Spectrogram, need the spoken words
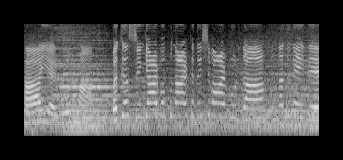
Hayır vurma. Bakın Sünger Bob'un arkadaşı var burada. Bunun adı neydi?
